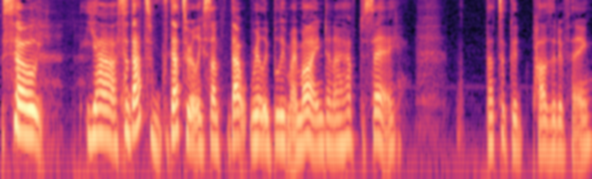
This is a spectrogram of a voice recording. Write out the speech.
So, yeah, so that's that's really something that really blew my mind, and I have to say, that's a good positive thing.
